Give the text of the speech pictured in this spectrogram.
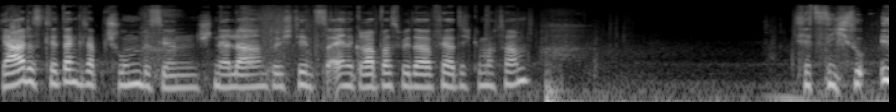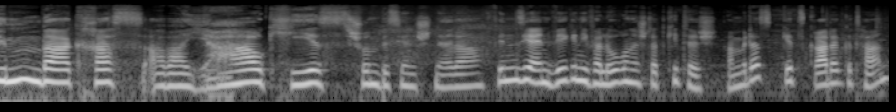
Ja, das Klettern klappt schon ein bisschen schneller durch das eine Grab, was wir da fertig gemacht haben. Ist jetzt nicht so imba krass, aber ja, okay, ist schon ein bisschen schneller. Finden Sie einen Weg in die verlorene Stadt Kitisch. Haben wir das jetzt gerade getan?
